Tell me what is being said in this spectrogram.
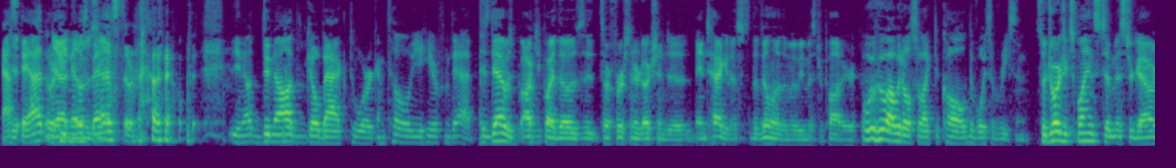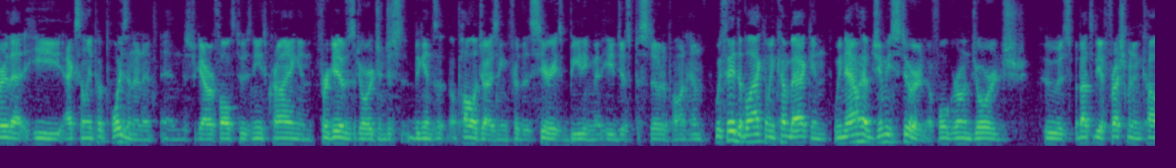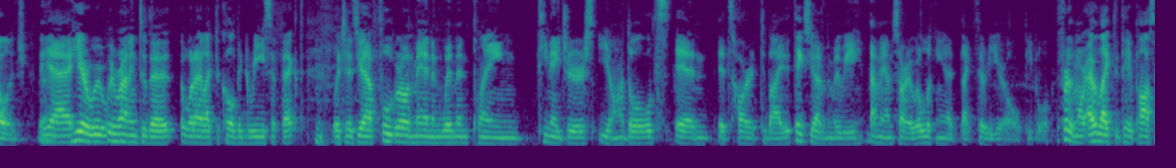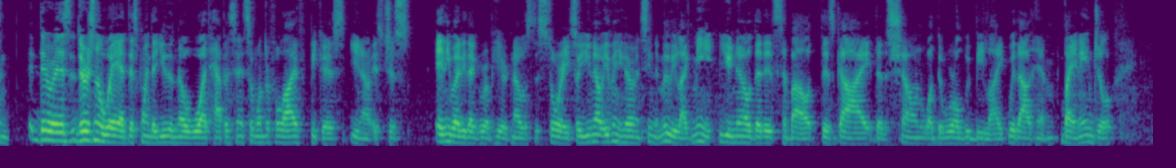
ask Yeah, dad, or dad he knows, knows, best, or I don't know. But, you know, do not go back to work until you hear from dad. His dad was occupied though. It's our first introduction to antagonist, the villain of the movie, Mr. Potter. Who I would also like to call the voice of reason. So George explains to Mr. Gower that he accidentally put poison in it, and Mr. Gower falls to his knees crying and forgives George and just begins apologizing for the serious beating that he just bestowed upon him. We fade to black and we come back and we now have Jimmy Stewart, a full-grown George who is about to be a freshman in college. Yeah, here we, we run into the what I like to call the Grease effect, which is you have full-grown men and women playing teenagers, young adults, and it's hard to buy. It takes you out of the movie. I mean, I'm sorry, we're looking at like 30-year-old people. Furthermore, I would like to take a pause and there is there's no way at this point that you don't know what happens in It's a Wonderful Life because you know it's just anybody that grew up here knows the story. So you know, even if you haven't seen the movie like me, you know that it's about this guy that is shown what the world would be like without him by an angel.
